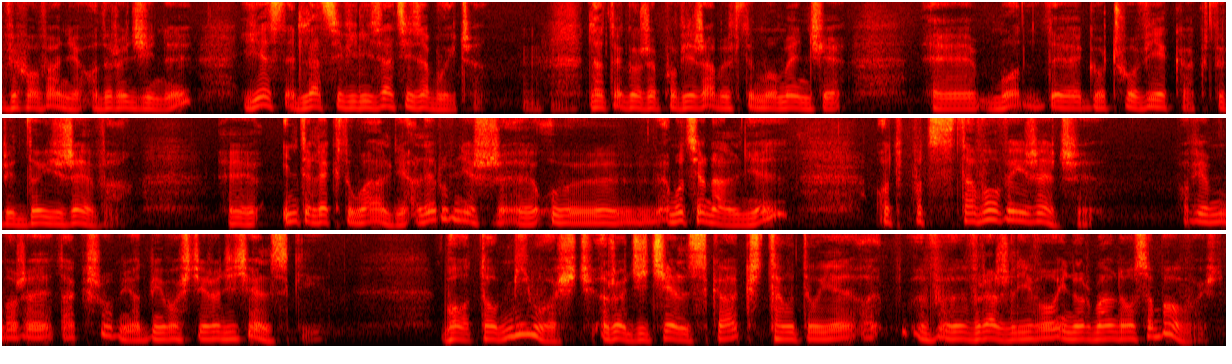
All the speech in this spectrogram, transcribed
wychowania od rodziny jest dla cywilizacji zabójcze. Dlatego, że powierzamy w tym momencie e, młodego człowieka, który dojrzewa e, intelektualnie, ale również e, emocjonalnie od podstawowej rzeczy. Powiem może tak szumnie, od miłości rodzicielskiej bo to miłość rodzicielska kształtuje wrażliwą i normalną osobowość.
